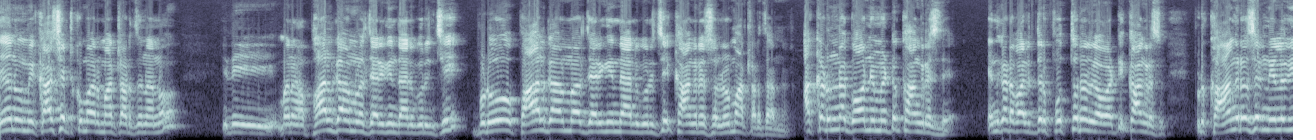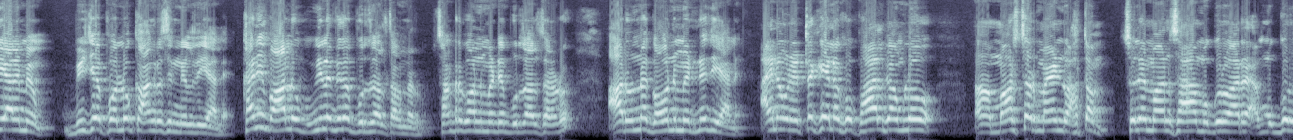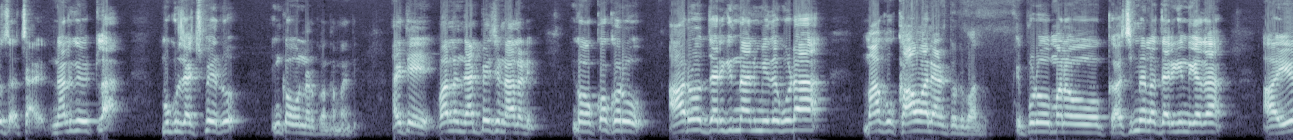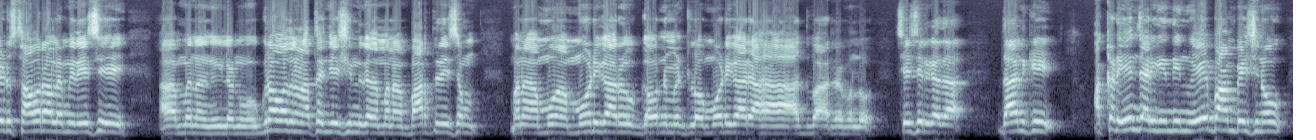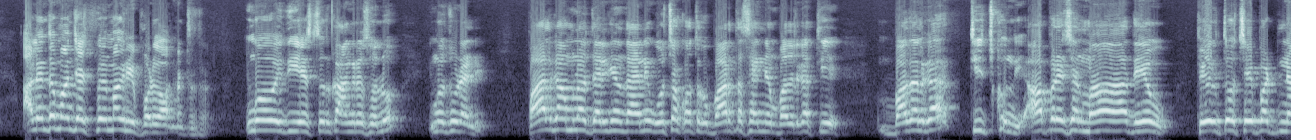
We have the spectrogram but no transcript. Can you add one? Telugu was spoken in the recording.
నేను మీ కాశెట్ కుమార్ మాట్లాడుతున్నాను. ఇది మన పాల్గామ్లో జరిగిన దాని గురించి. ఇప్పుడు పాల్గామ్లో జరిగిన దాని గురించి కాంగ్రెస్ వాళ్ళు మాట్లాడుతున్నారు. అక్కడ ఉన్న గవర్నమెంట్ కాంగ్రెస్దే. ఎందుకంటే వాళ్ళిద్దరు పొత్తున్నారు కాబట్టి కాంగ్రెస్. ఇప్పుడు కాంగ్రెస్ నిలదీయాలి మేము. బీజేపీ వాళ్ళు కాంగ్రెస్ నిలదీయాలి. కానీ వాళ్ళు వీళ్ళ మీద బురదాలుతా ఉన్నారు. సెంట్రల్ గవర్నమెంట్ బురదాలుతున్నాడు ఆడున్న గవర్నమెంట్నే చేయాలి ఆయన కూడా ఎట్లకేలకు పహల్గాంలో మాస్టర్ మైండ్ హతం. సులేమాన్ సహా ముగ్గురు ముగ్గురు నలుగురు ఇట్లా ముగ్గురు చచ్చిపోయారు ఇంకా ఉన్నారు కొంతమంది. అయితే వాళ్ళని చంపేసిండు ఆల్రెడీ. ఇక ఒక్కొక్కరు ఆ రోజు జరిగిన దాని మీద కూడా మాకు కావాలి అంటున్నారు వాళ్ళు. ఇప్పుడు మనం కశ్మీర్లో జరిగింది కదా ఆ ఏడు స్థావరాల మీద వేసి మన వీళ్ళను ఉగ్రవాదులను అర్థం చేసింది కదా మన భారతదేశం మన మోడీ గారు గవర్నమెంట్లో మోడీ గారి ఆధ్వర్యంలో చేశారు కదా. దానికి అక్కడ ఏం జరిగింది? నువ్వు ఏ బాంబు వేసినావు? వాళ్ళు ఎంతమంది చచ్చిపోయి మాకు రిపోర్ట్ కావాలంటున్నారు. ఇంకో ఇది చేస్తారు కాంగ్రెస్ వాళ్ళు. ఇంకో చూడండి. పాల్గాంలో జరిగిన దాన్ని ఉచకొత్తకు భారత సైన్యం బదులుగా తీ బదులుగా తీర్చుకుంది. ఆపరేషన్ మహాదేవ్ పేరుతో చేపట్టిన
